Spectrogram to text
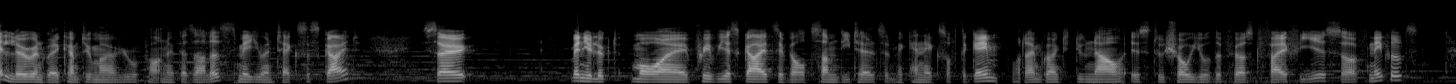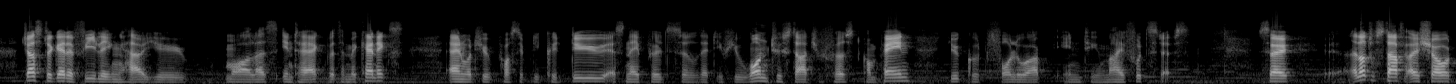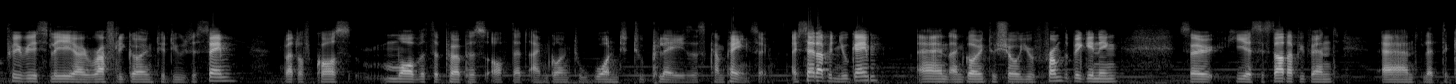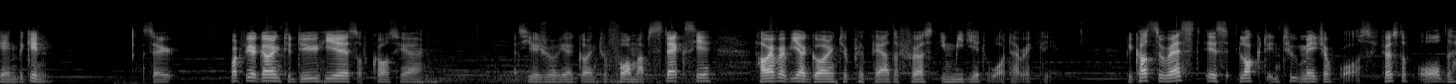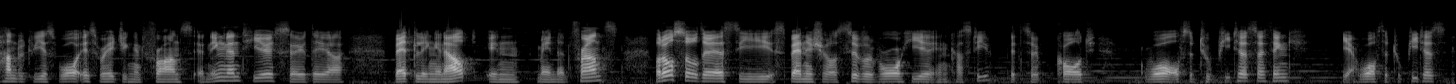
Hello and welcome to my Europa Universalis MEIOU and Taxes guide. So, when you looked my previous guides about some details and mechanics of the game, what I'm going to do now is to show you the first five years of Naples, just to get a feeling how you more or less interact with the mechanics and what you possibly could do as Naples so that if you want to start your first campaign, you could follow up into my footsteps. So a lot of stuff I showed previously I'm roughly going to do the same, but of course more with the purpose of that I'm going to want to play this campaign. So I set up a new game and I'm going to show you from the beginning. So here's the startup event and let the game begin. So what we are going to do here is of course here as usual we are going to form up stacks here. However we are going to prepare the first immediate war directly because the rest is locked in two major wars. First of all, the Hundred Years' War is raging in France and England here, so they are battling it out in mainland France. But also there's the Spanish or Civil War here in Castile. It's called War of the Two Peters, I think. Yeah, War of the Two Peters.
